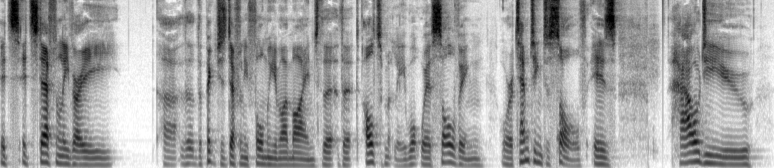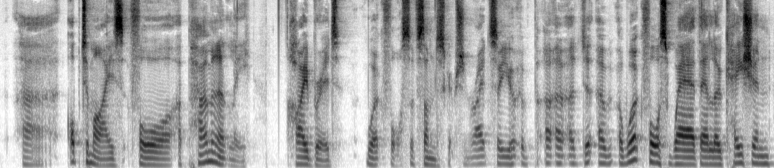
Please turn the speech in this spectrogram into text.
It's it's definitely very uh, the, the picture is definitely forming in my mind that that ultimately what we're solving or attempting to solve is how do you uh, optimize for a permanently hybrid workforce of some description, right? So you a, a, a, workforce where their location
